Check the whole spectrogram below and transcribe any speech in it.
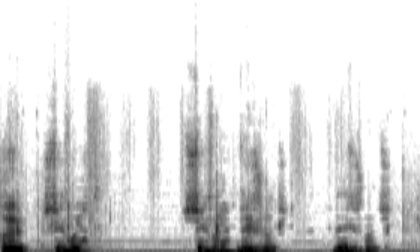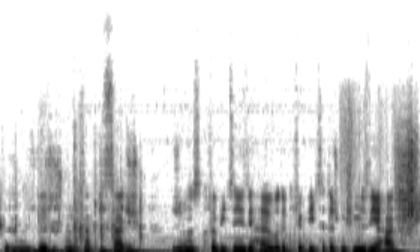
Hy, Ścierwojad. Ścierwojad, wyrżnąć. Wyrżnąć. Wyrżnąć, wyrżnąć. Zapisać, żeby nas krwiopice nie zjechały, bo te krwiopice też musimy zjechać.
